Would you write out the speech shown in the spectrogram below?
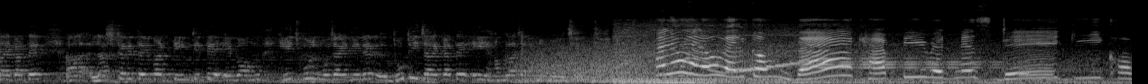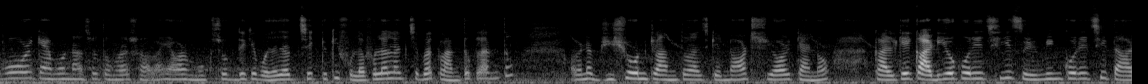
জায়গাতে আহ, লস্করি তৈবার তিনটিতে এবং হিজবুল মুজাহিদিনের দুটি জায়গাতে এই হামলা চালানো হয়েছে। Hello hello welcome back happy Wednesday কি খবর? কেমন আছো তোমরা সবাই? আমার মুখ চোখ দেখে বোঝা যাচ্ছে একটু কি ফোলা ফোলা লাগছে বা ক্লান্ত ক্লান্ত? আমার না ভীষণ ক্লান্ত আজকে নট শিওর কেন। কালকে কার্ডিও করেছি সুইমিং করেছি তার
